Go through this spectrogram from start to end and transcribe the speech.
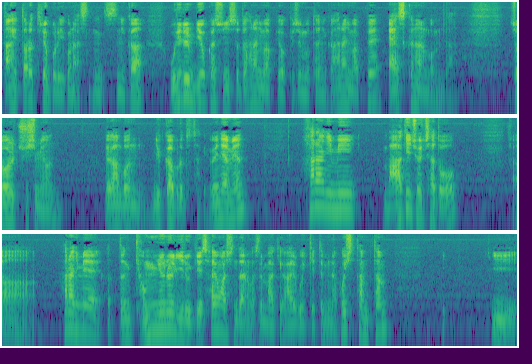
땅에 떨어뜨려 버리고 났으니까 우리를 미혹할 수 있어도 하나님 앞에 어큐즈 못하니까 하나님 앞에 에스크는 하는 겁니다. 저를 주시면 내가 한번 밀값으로도 타게. 왜냐하면 하나님이 마귀조차도 어, 하나님의 어떤 경륜을 이루기에 사용하신다는 것을 마귀가 알고 있기 때문에 호시탐탐 이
